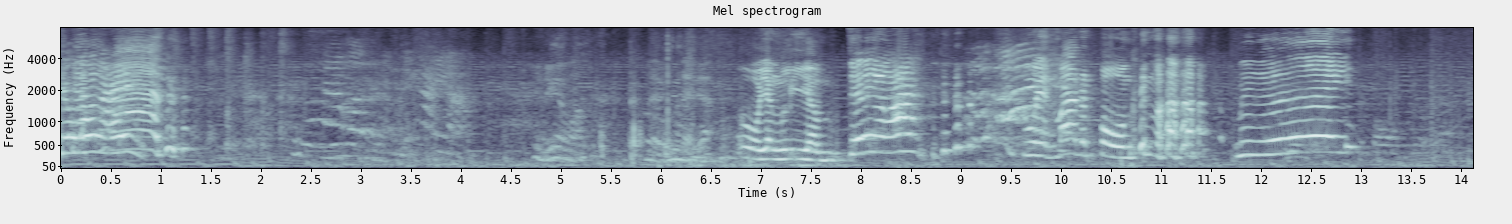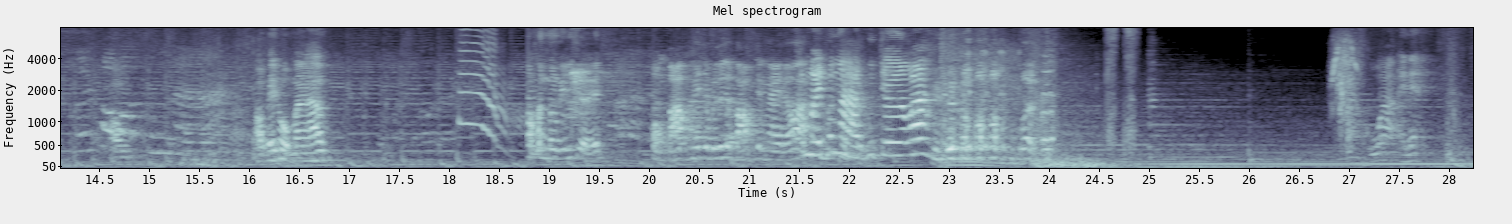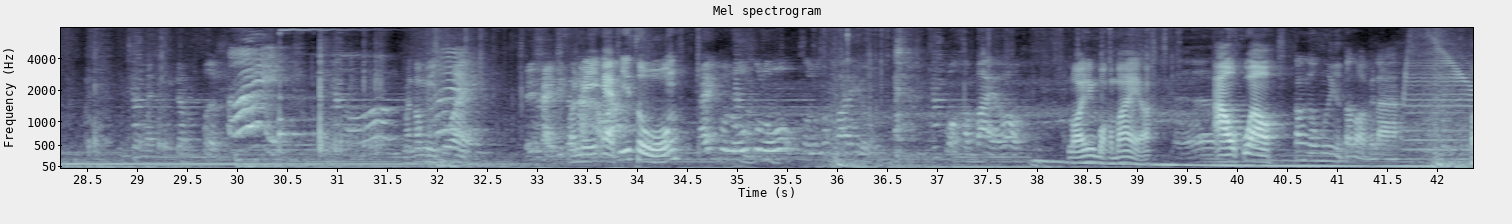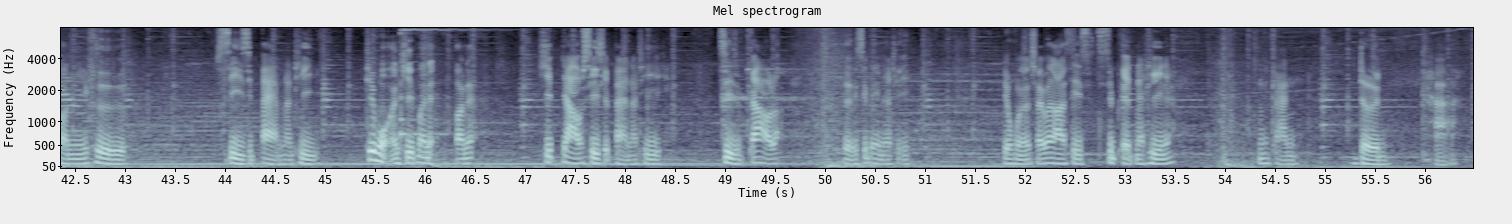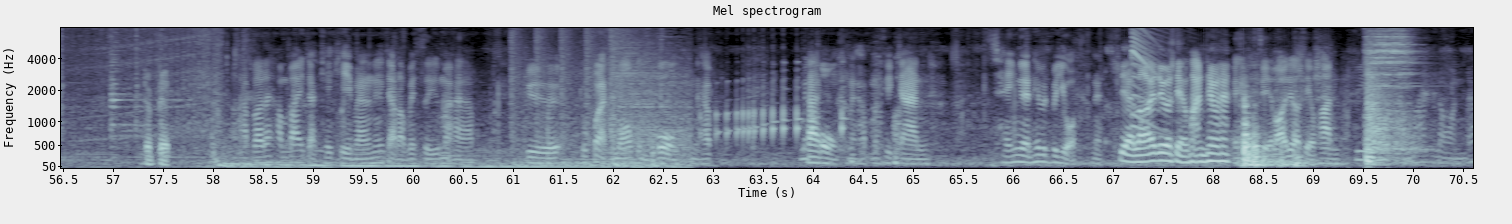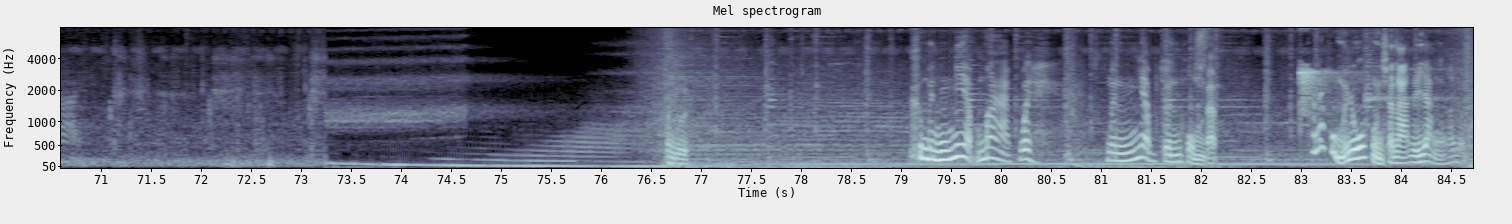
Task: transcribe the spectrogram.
อยู่ยังไงโอ้ยังเหลี่ยม เจอได้ไงวะ กูเห็นม่านมันโป่งขึ้นมา มึงเอ้ย เอาเอาเพชรผมมาครับเอามันตรงนี้เฉย ผมบัฟให้จะไม่รู้จะบัฟยังไงแล้วอะทำไมเพิ่งหากูเจอวะ กูว่าไอเนี้ย มันจะเปิด เฮ้ยมันต้องมีถ้วย ไอ้ไข่ที่มันมีแอบที่สูงไอ้กูรู้กูรู้กูรู้คำใบ้อยู่บอกคำใบ้แล้วร้อยหนึ่งบอกคำใบ้เหรอเอากูเอาต้องยกมืออยู่ตลอดเวลา ตอนนี้คือ 48 นาที ที่ผมอัดคลิปมาเนี่ย ตอนเนี้ยคลิปยาว 48 นาที 49 แล้วเหลือ11 นาที เดี๋ยวผมจะใช้เวลา 41 นาทีเนี่ยในการเดินหาเดอะเป็ด ครับเราได้คำใบ้จากเคเคมาเนื่องจากเราไปซื้อมาครับคือทุกคนอาจจะมองว่าผมโกงนะครับไม่โกงนะครับมันคือการใช้เงินให้เป็นประโยชน์นะเสียร้อยดีกว่าเสียพันใช่ไหมเออเสียร้อยเดียวเสียพันพี่สามารถนอนได้คนดู คือมันเงียบมากเว้ย มันเงียบจนผมแบบตอนนี้ผมไม่รู้ว่าผมชนะหรือยังก็แบบ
